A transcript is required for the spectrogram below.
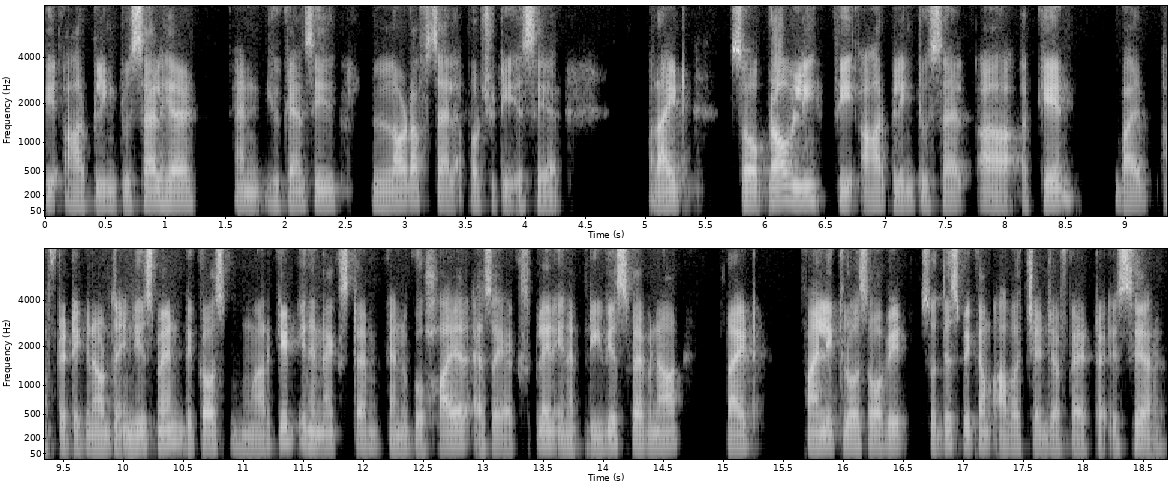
We are planning to sell here and you can see a lot of sell opportunity is here, right? So probably we are planning to sell uh, again by after taking out the inducement because market in the next time can go higher as I explained in a previous webinar, right? finally close above it. So this become our change of character is here,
